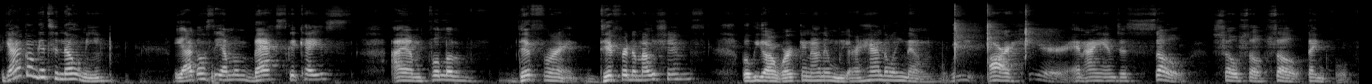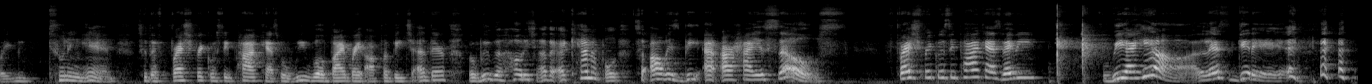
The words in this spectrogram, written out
y'all gonna get to know me. Y'all gonna see I'm a basket case. I am full of different, different emotions, but we are working on them. We are handling them. We are here. And I am just so, so, so, so thankful for you tuning in to the Fresh Frequency podcast where we will vibrate off of each other, where we will hold each other accountable to always be at our highest selves. Fresh Frequency podcast, baby. We are here. Let's get it.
